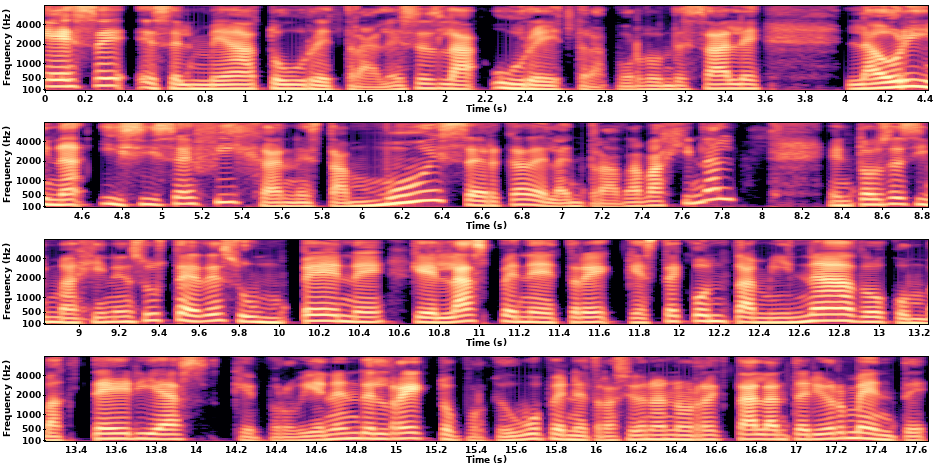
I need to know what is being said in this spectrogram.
Ese es el meato uretral, esa es la uretra por donde sale la orina y si se fijan está muy cerca de la entrada vaginal. Entonces imagínense ustedes un pene que las penetre, que esté contaminado con bacterias que provienen del recto porque hubo penetración anorrectal anteriormente,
